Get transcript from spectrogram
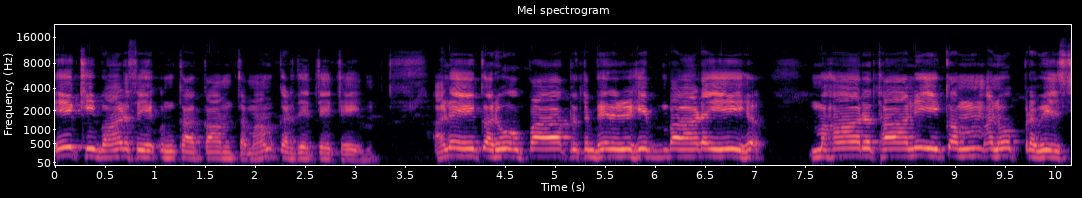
एक ही बाण से उनका काम तमाम कर देते थे। अनेक रूपाकृत बाण महारथानीकम अनुप्रवेश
